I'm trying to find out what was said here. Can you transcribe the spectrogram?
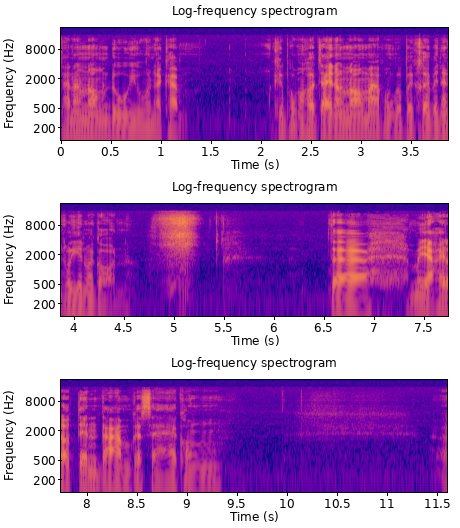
ถ้าน้องๆดูอยู่นะครับ คือผมเข้าใจน้องๆมาก ผมก็ไปเคยเป็นนักเรียนมาก่อน แต่ไม่อยากให้เราเต้นตามกระแสของเอ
